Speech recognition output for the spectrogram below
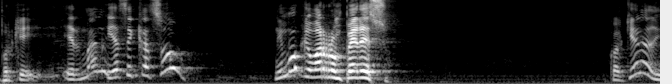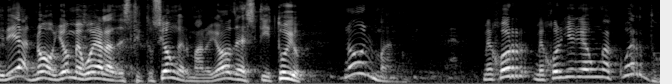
Porque, hermano, ya se casó. Ni modo que va a romper eso. Cualquiera diría, no, yo me voy a la destitución, hermano, yo destituyo. No, hermano. Mejor, mejor llegue a un acuerdo.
